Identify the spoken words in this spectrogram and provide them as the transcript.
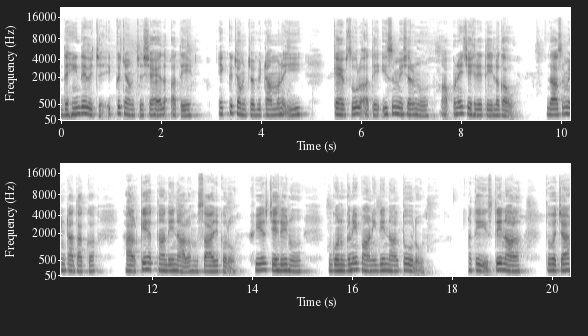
ਦਹੀਂ ਦੇ ਵਿੱਚ ਇੱਕ ਚਮਚ ਸ਼ਹਿਦ ਅਤੇ ਇੱਕ ਚਮਚ ਵਿਟਾਮਿਨ ਈ ਕੈਪਸੂਲ ਅਤੇ ਇਸ ਮਿਸ਼ਰਣ ਨੂੰ ਆਪਣੇ ਚਿਹਰੇ ਤੇ ਲਗਾਓ। 10 ਮਿੰਟਾਂ ਤੱਕ ਹਲਕੇ ਹੱਥਾਂ ਦੇ ਨਾਲ ਮਸਾਜ ਕਰੋ। ਫਿਰ ਚਿਹਰੇ ਨੂੰ ਗੁਨਗੁਨੇ ਪਾਣੀ ਦੇ ਨਾਲ ਧੋ ਲਓ ਅਤੇ ਇਸ ਦੇ ਨਾਲ ਤਵਚਾ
